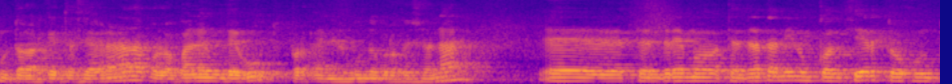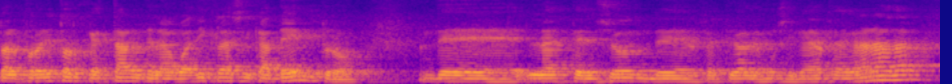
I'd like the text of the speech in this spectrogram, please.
junto a la Orquesta Ciudad de Granada, con lo cual es un debut en el mundo profesional eh, tendremos, tendrá también un concierto junto al proyecto orquestal de la Guadix Clásica dentro de la extensión del Festival de Música y Danza de Granada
